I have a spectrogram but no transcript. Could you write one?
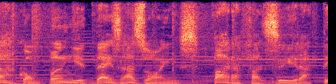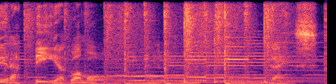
Acompanhe 10 razões para fazer a terapia do amor. 10.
